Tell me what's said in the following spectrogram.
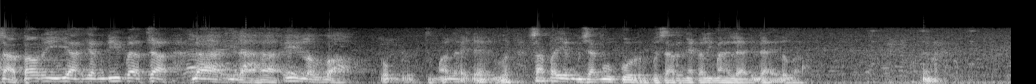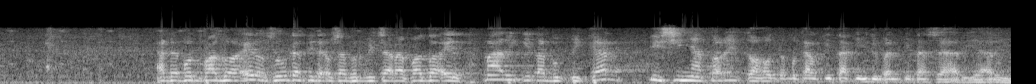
Satoriyah yang dibaca la ilaha illallah Siapa yang bisa ngukur besarnya kalimah La ilaha illallah Adapun fadail sudah tidak usah berbicara fadail. Mari kita buktikan isinya torekoh untuk bekal kita kehidupan kita sehari-hari.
